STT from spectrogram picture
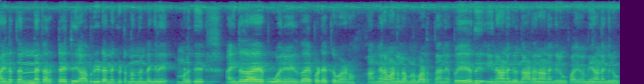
അതിനെ തന്നെ കറക്റ്റായിട്ട് ആ ബ്രീഡ് തന്നെ കിട്ടണമെന്നുണ്ടെങ്കിൽ നമ്മൾക്ക് അതിന്റെതായ പൂവനും അതിന്റെതായ പടയൊക്കെ വേണം? അങ്ങനെ വേണമല്ലോ നമ്മൾ വളർത്താൻ അപ്പോൾ ഏത് ഇനാണെങ്കിലും നാടനാണെങ്കിലും ഫയോമി ആണെങ്കിലും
